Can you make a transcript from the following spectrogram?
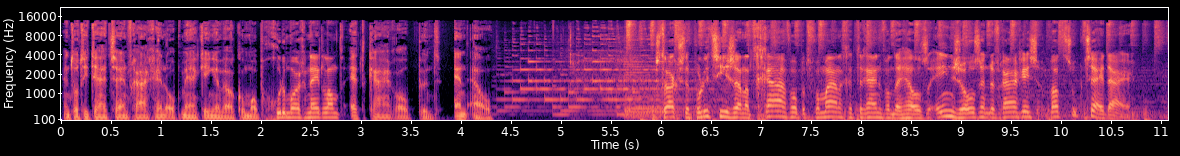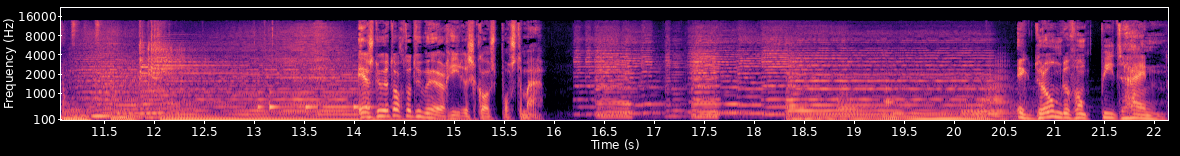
En tot die tijd zijn vragen en opmerkingen welkom op Goedemorgen Nederland@kro.nl. Straks de politie is aan het graven op het voormalige terrein van de Hells Angels. En de vraag is, wat zoekt zij daar? Eerst nu het ochtendhumeur. Hier is Koos Postema. Ik droomde van Piet Hein,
